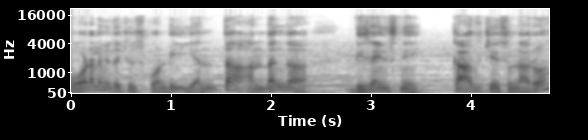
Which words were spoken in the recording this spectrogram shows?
గోడల మీద చూసుకోండి ఎంత అందంగా డిజైన్స్ని కారు చేసున్నారో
